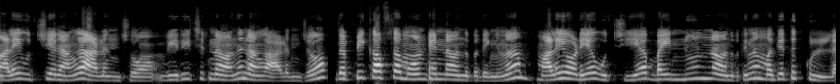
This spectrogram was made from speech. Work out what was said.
மலை உச்சியை நாங்கள் அடைஞ்சோம். வி வந்து நாங்கள் அடைஞ்சோம். த பீக் ஆஃப் த மவுண்டன்னா வந்து பார்த்தீங்கன்னா மலையோடைய உச்சியை பை நூன்னா வந்து பார்த்தீங்கன்னா மதியத்துக்குள்ள.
